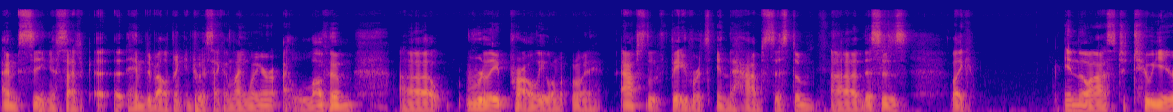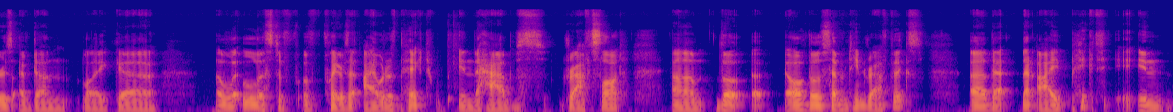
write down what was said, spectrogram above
I'm seeing a sec- uh, him developing into a second line winger. I love him. Uh, really, probably one of my absolute favorites in the Habs system. Uh, this is like in the last two years, I've done like uh, a list of, of players that I would have picked in the Habs draft slot, um, the uh, of those 17 draft picks uh, that that I picked in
